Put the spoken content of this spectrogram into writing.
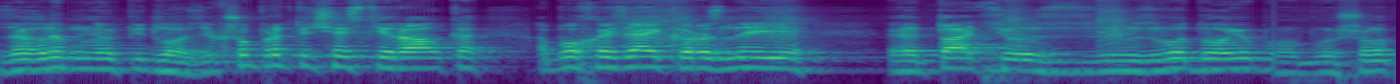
заглиблення в підлозі. Якщо протече стиралка або хазяйка розлиє е, тацю з, з водою, або що,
